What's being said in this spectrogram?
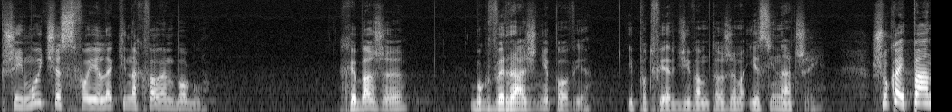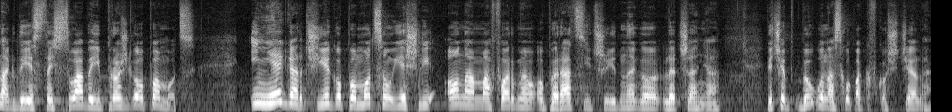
przyjmujcie swoje leki na chwałę Bogu. Chyba, że Bóg wyraźnie powie i potwierdzi wam to, że jest inaczej. Szukaj Pana, gdy jesteś słaby i proś Go o pomoc. I nie gardź Jego pomocą, jeśli ona ma formę operacji czy jednego leczenia. Wiecie, był u nas chłopak w kościele.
